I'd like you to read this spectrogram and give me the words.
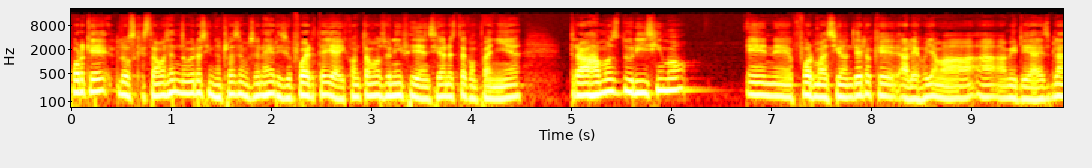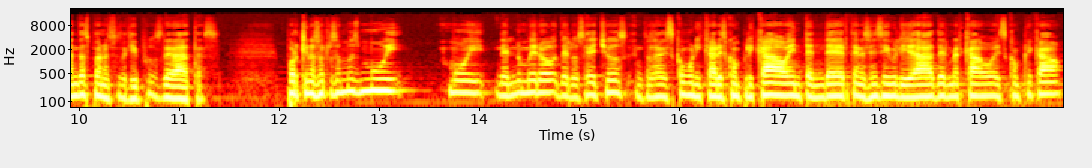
Porque los que estamos en números y nosotros hacemos un ejercicio fuerte y ahí contamos una incidencia de nuestra compañía, trabajamos durísimo en eh, formación de lo que Alejo llamaba habilidades blandas para nuestros equipos de datas. Porque nosotros somos muy, muy del número de los hechos, entonces comunicar es complicado, entender, tener sensibilidad del mercado es complicado.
